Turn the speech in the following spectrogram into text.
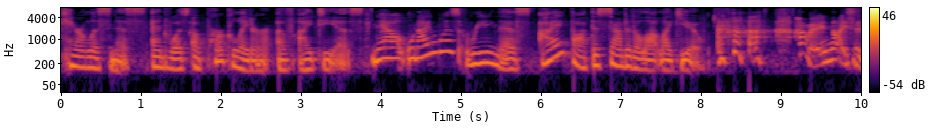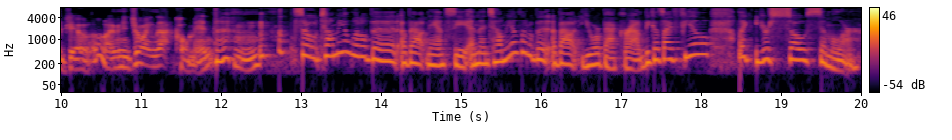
carelessness and was a percolator of ideas. Now, when I was reading this, I thought this sounded a lot like you. How very nice of you. Oh, I'm enjoying that comment. Hmm. So, tell me a little bit about Nancy and then tell me a little bit about your background because I feel like you're so similar.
